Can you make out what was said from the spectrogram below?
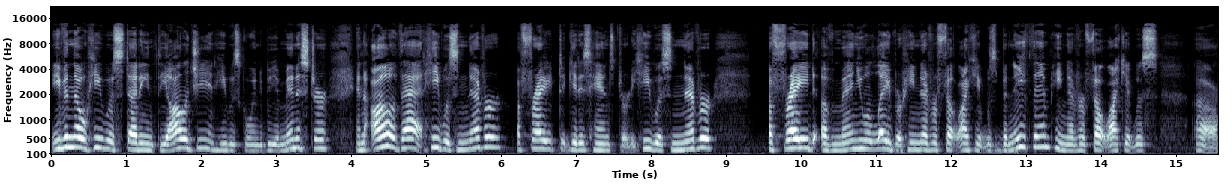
Even though he was studying theology and he was going to be a minister and all of that, he was never afraid to get his hands dirty. He was never afraid of manual labor. He never felt like it was beneath him. He never felt like it was uh,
